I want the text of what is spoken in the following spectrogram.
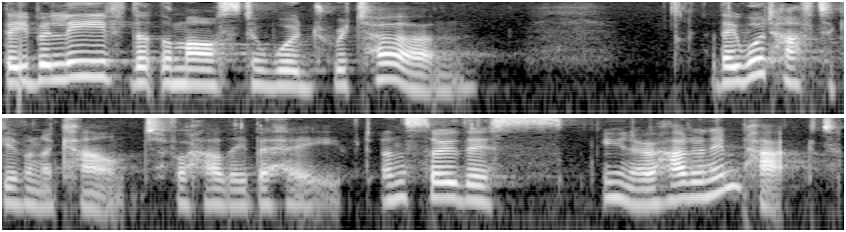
they believed that the master would return. They would have to give an account for how they behaved, and so this, you know, had an impact.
